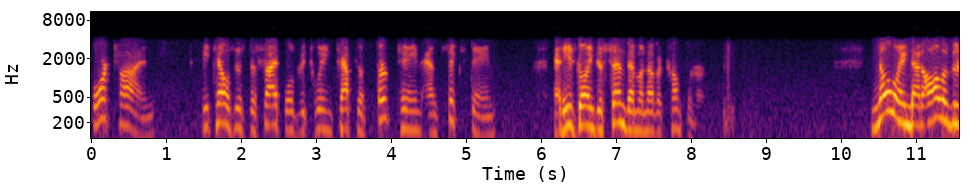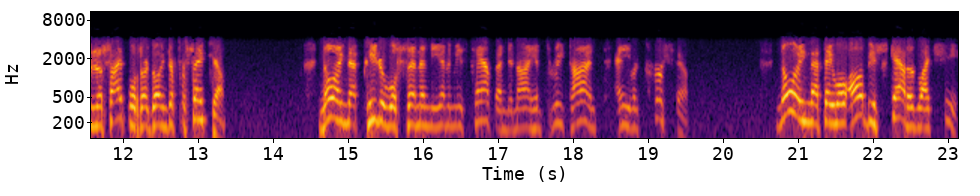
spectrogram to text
four times he tells his disciples between chapter 13 and 16 that he's going to send them another comforter knowing that all of the disciples are going to forsake him, knowing that Peter will sin in the enemy's camp and deny him three times and even curse him, knowing that they will all be scattered like sheep.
